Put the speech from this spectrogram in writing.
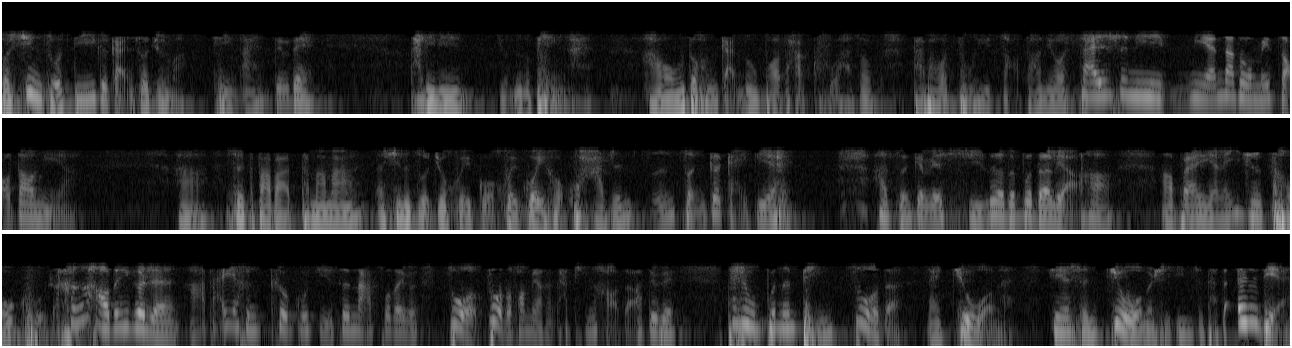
说信主的第一个感受就是什么？平安，对不对？他里面有那个平安。好，我们都很感动，抱着他哭。他说爸爸，我终于找到你，我三十年年那时候没找到你啊！啊，所以他爸爸他妈妈信了主就回国，回国以后哇，人人整个改变。啊，整个人喜乐的不得了哈啊！不然原来一直愁苦，很好的一个人啊，他也很刻苦己身呐，做的做做的方面还挺好的啊，对不对？但是我们不能凭做的来救我们。今天神救我们是因着他的恩典，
